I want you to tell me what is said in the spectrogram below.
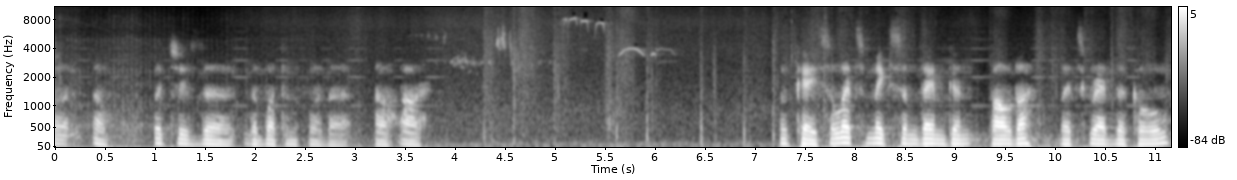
Uh, oh, which is the the button for the oh R. Okay, so let's make some damn gun powder. Let's grab the coal.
